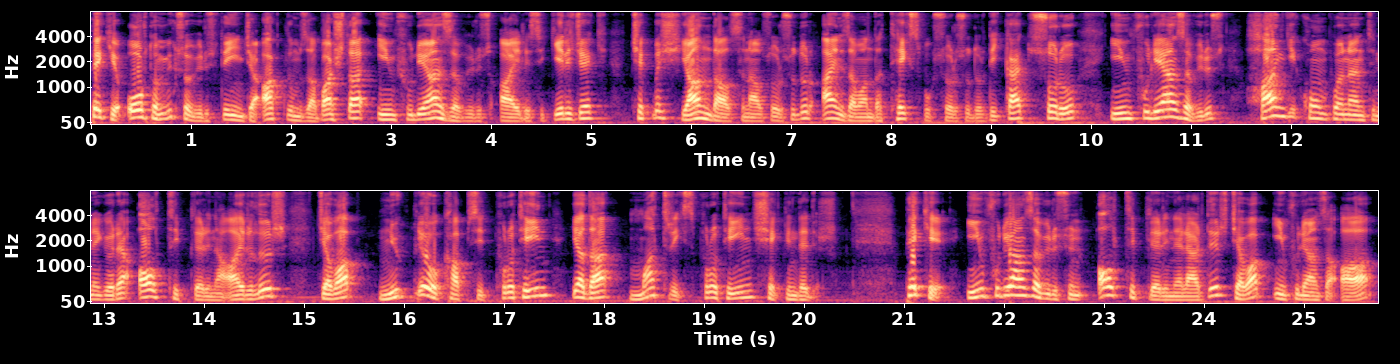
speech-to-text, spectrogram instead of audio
Peki ortomiksovirüs deyince aklımıza başta influenza virüs ailesi gelecek. Çıkmış yan dal sınav sorusudur. Aynı zamanda textbook sorusudur. Dikkat soru influenza virüs hangi komponentine göre alt tiplerine ayrılır? Cevap nükleokapsit protein ya da matrix protein şeklindedir. Peki influenza virüsün alt tipleri nelerdir? Cevap influenza A,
